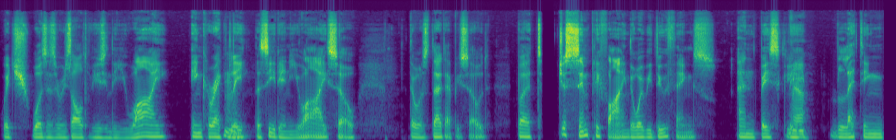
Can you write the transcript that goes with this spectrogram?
which was as a result of using the UI incorrectly, mm-hmm. the CDN UI. So there was that episode. But just simplifying the way we do things and basically Yeah. letting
